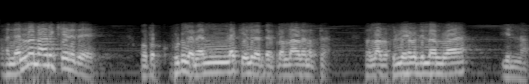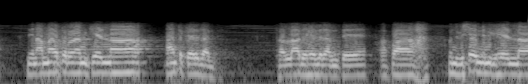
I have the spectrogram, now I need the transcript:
ಅದನ್ನೆಲ್ಲ ನಾನು ಕೇಳಿದೆ. ಒಬ್ಬ ಹುಡುಗನೆಲ್ಲ ಕೇಳಿದಂತೆ ಪ್ರಹ್ಲಾದನ ಹತ್ರ. ಪ್ರಹ್ಲಾದ ಸುಳ್ಳು ಹೇಳೋದಿಲ್ಲ ಅಲ್ವಾ ಇಲ್ಲ. ನೀನು ಅಮ್ಮ ಹತ್ರ ನಾನು ಕೇಳಲಾ? ಅಂತ ಕೇಳಿದಂತೆ. ಪ್ರಹ್ಲಾದ ಹೇಳಿದಂತೆ, ಅಪ್ಪ, ಒಂದು ವಿಷಯ ನಿನಗೆ ಹೇಳಲಾ?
